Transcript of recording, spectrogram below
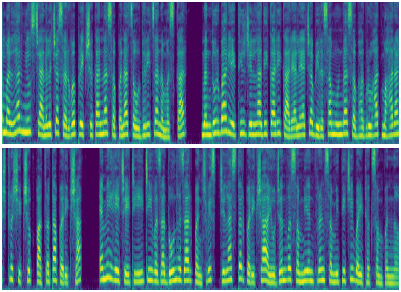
मल्हार न्यूज चॅनलच्या सर्व प्रेक्षकांना सपना चौधरीचा नमस्कार. नंदुरबार येथील जिल्हाधिकारी कार्यालयाच्या बिरसा मुंडा सभागृहात महाराष्ट्र शिक्षक पात्रता परीक्षा एम ए वजा दोन हजार पंचवीस जिल्हास्तर परीक्षा आयोजन व संनियंत्रण समितीची बैठक संपन्न.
